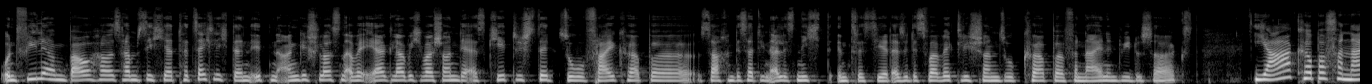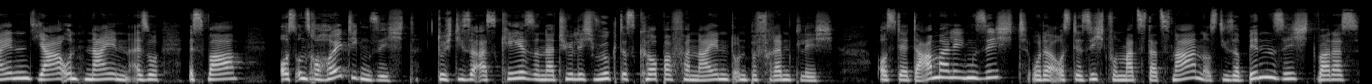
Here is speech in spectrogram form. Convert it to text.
Und viele am Bauhaus haben sich ja tatsächlich dann Itten angeschlossen, aber er, glaube ich, war schon der asketischste. So Freikörpersachen, das hat ihn alles nicht interessiert. Also das war wirklich schon so körperverneinend, wie du sagst. Ja, körperverneinend, ja und nein. Also es war aus unserer heutigen Sicht durch diese Askese natürlich wirkt es körperverneinend und befremdlich. Aus der damaligen Sicht oder aus der Sicht von Mazda Znahen, aus dieser Binnensicht war das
